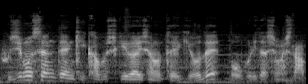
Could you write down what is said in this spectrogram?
富士無線電機株式会社の提供でお送りいたしました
